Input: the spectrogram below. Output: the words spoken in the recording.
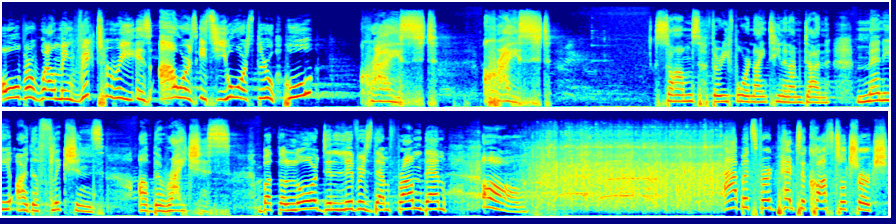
Overwhelming victory is ours. It's yours through who? Christ. Christ. Psalms 34:19 and I'm done. Many are the afflictions of the righteous, but the Lord delivers them from them all. Abbotsford Pentecostal Church,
